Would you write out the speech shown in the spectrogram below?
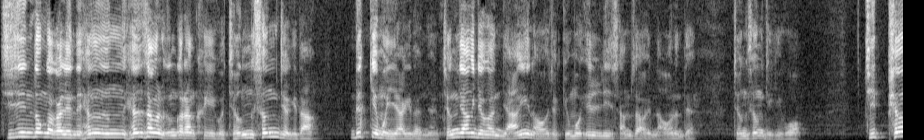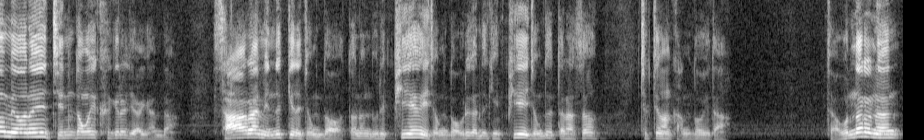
지진동과 관련된 현, 현상을 근거로 한 크기고 정성적이다. 느낌의 이야기다. 정량적은 양이 나오죠. 규모 1, 2, 3, 4 나오는데 정성적이고 지표면의 진동의 크기를 이야기한다. 사람이 느끼는 정도 또는 우리 피해의 정도, 우리가 느낀 피해의 정도에 따라서 측정한 강도이다. 자, 우리나라는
